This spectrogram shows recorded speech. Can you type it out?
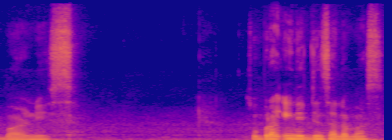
varnish. Sobrang init din sa labas.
